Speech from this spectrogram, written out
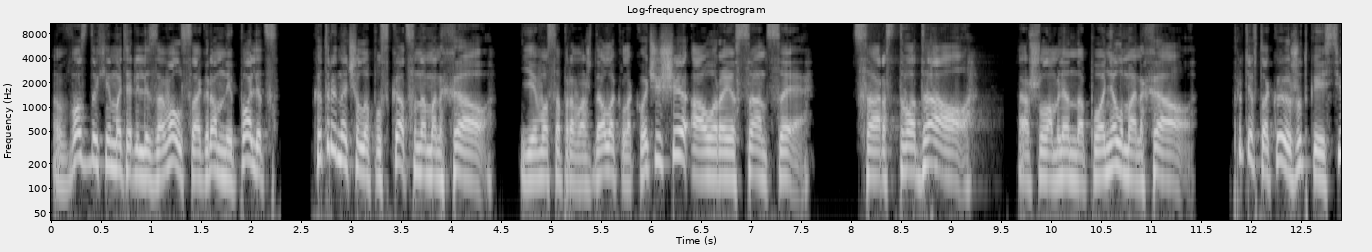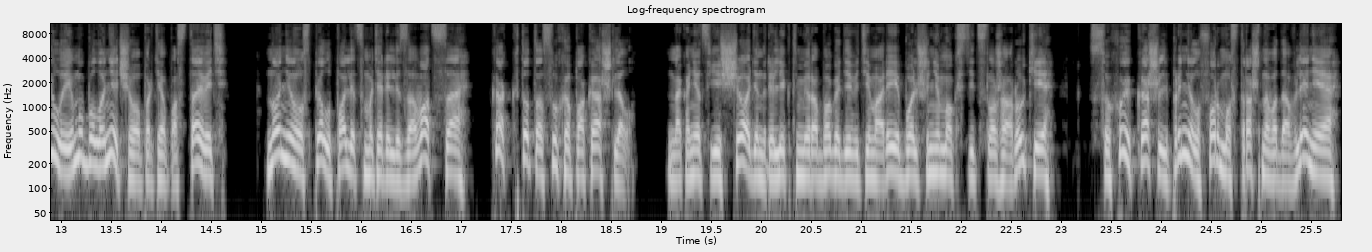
в воздухе материализовался огромный палец, который начал опускаться на Манхао. Его сопровождала клокочущая аура эссанции. «Царство Дао!» – ошеломленно понял Манхао. Против такой жуткой силы ему было нечего противопоставить, но не успел палец материализоваться, как кто-то сухо покашлял. Наконец, еще один реликт мира бога Девяти морей больше не мог сидеть сложа руки. Сухой кашель принял форму страшного давления,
